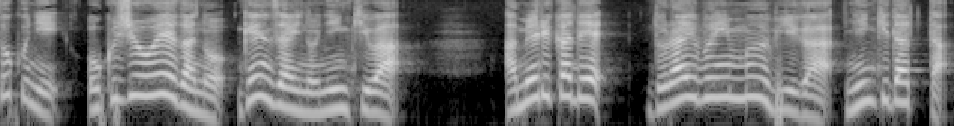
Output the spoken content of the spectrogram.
特に屋上映画の現在の人気は、アメリカでドライブインムービーが人気だった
